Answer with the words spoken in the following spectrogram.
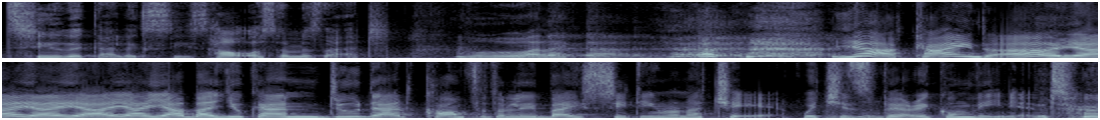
to the galaxies. How awesome is that? Oh, I like that. yeah, kinda. Yeah, yeah, yeah, yeah, yeah. But you can do that comfortably by sitting on a chair, which is very convenient.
